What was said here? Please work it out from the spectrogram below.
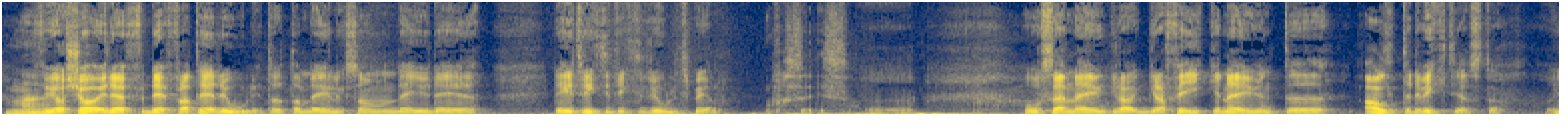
Nej. För jag kör ju det för, det för att det är roligt utan det är liksom, det är ju det Det är ett riktigt, riktigt roligt spel. Precis. Och sen är ju gra grafiken är ju inte alltid det viktigaste. I,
